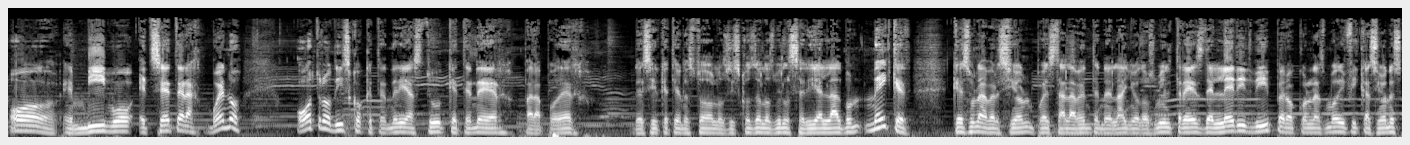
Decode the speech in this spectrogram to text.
o en vivo, etcétera. Bueno, otro disco que tendrías tú que tener para poder decir que tienes todos los discos de los Beatles sería el álbum Naked, que es una versión puesta a la venta en el año 2003 de Let It Be, pero con las modificaciones,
